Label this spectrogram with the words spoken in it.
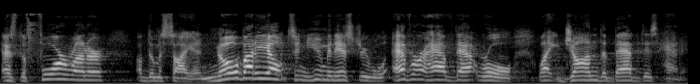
as the forerunner of the Messiah. Nobody else in human history will ever have that role like John the Baptist had it.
